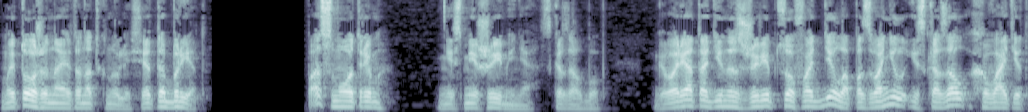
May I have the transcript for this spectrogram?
Мы тоже на это наткнулись. Это бред. Посмотрим. Не смеши меня, сказал Боб. Говорят, один из жеребцов отдела позвонил и сказал «хватит».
